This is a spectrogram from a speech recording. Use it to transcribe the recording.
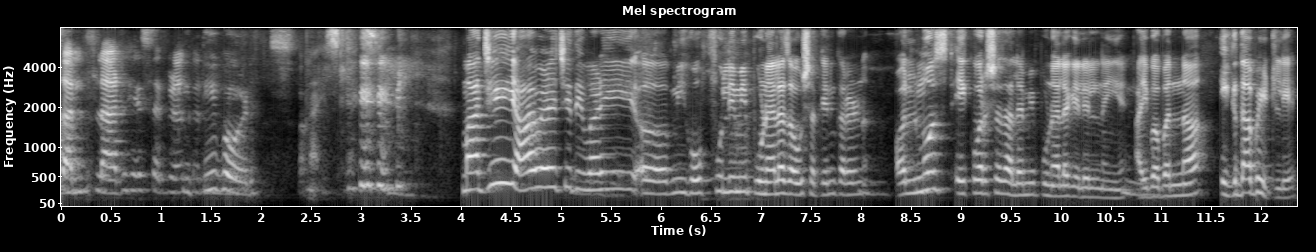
सनफ्लावर हे. सगळं किती गोड. माझी या वेळेची दिवाळी मी होपफुली मी पुण्याला जाऊ शकेन कारण ऑलमोस्ट एक वर्ष झालं मी पुण्याला गेलेलं नाहीये. आईबाबांना एकदा भेटली आहे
